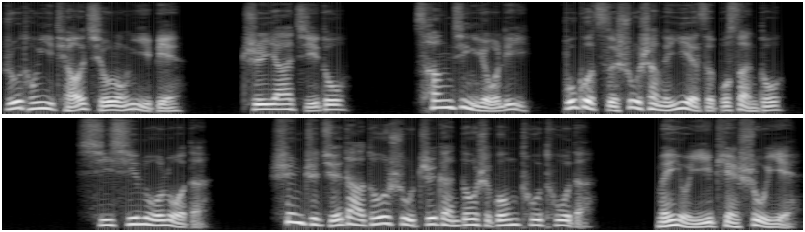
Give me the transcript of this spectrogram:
如同一条囚笼一边，枝桠极多，苍劲有力。不过此树上的叶子不算多，稀稀落落的，甚至绝大多数枝干都是光秃秃的，没有一片树叶。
